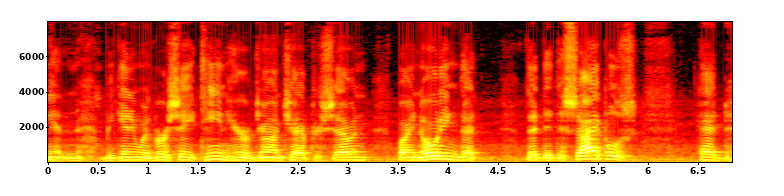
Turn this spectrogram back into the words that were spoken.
in beginning with verse 18 here of John chapter 7 by noting that, that the disciples had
